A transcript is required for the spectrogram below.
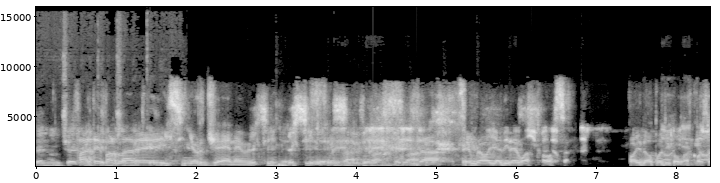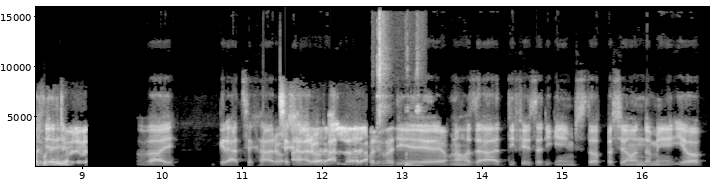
Cioè non c'è Fate parlare il signor Gene. Il signor- il signor- sembra, sì, sì. sembra, sembra voglia dire qualcosa. Poi dopo dico qualcosa pure niente, io. volevo- Vai. Grazie caro. caro. Allora, allora, volevo dire una cosa a difesa di GameStop. Secondo me io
